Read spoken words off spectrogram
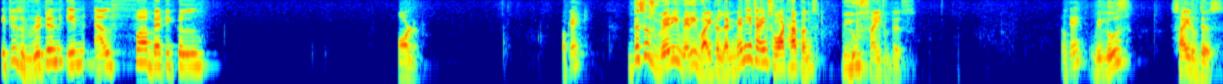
it is written in alphabetical order. Okay? This is very, very vital and many times what happens, we lose sight of this. Okay? We lose sight of this.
